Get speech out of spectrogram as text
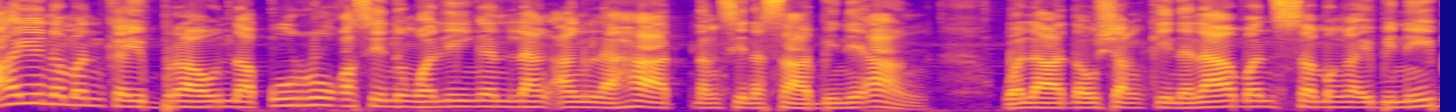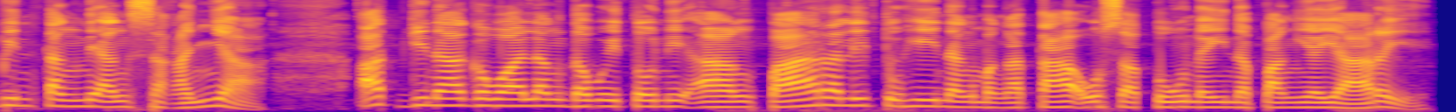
Ayon naman kay Brown na puro kasinungalingan lang ang lahat ng sinasabi ni Ang. Wala daw siyang kinalaman sa mga ibinibintang ni Ang sa kanya at ginagawa lang daw ito ni Ang para lituhin ang mga tao sa tunay na pangyayari.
